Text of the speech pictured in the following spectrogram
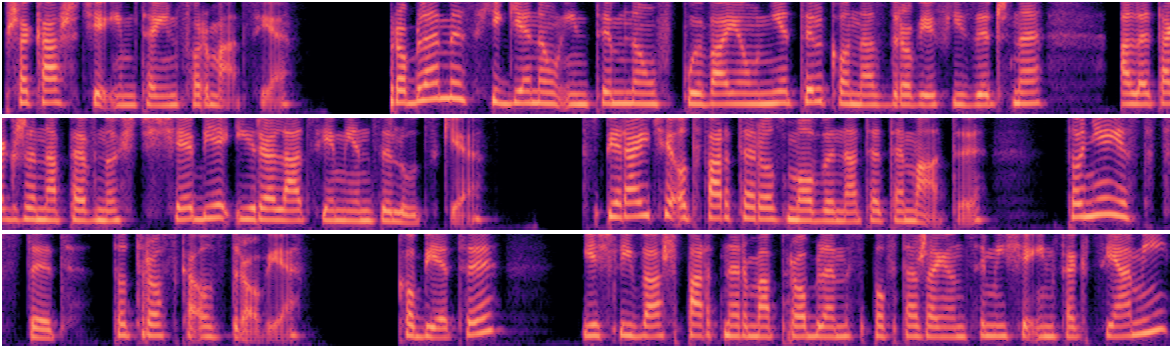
przekażcie im te informacje. Problemy z higieną intymną wpływają nie tylko na zdrowie fizyczne, ale także na pewność siebie i relacje międzyludzkie. Wspierajcie otwarte rozmowy na te tematy. To nie jest wstyd, to troska o zdrowie. Kobiety, jeśli wasz partner ma problem z powtarzającymi się infekcjami,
